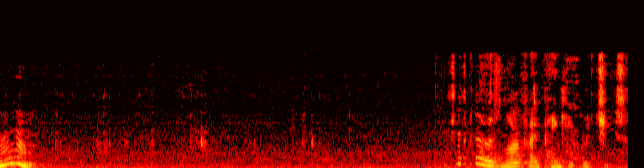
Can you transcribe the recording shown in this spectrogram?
mmm. It's just kind of a glorified pancake with cheese.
